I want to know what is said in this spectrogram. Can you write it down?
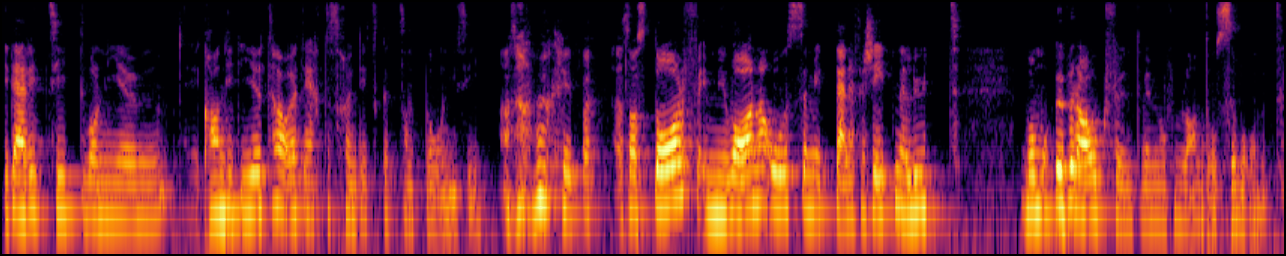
In der Zeit, als ich ähm, kandidiert habe, und dachte, das könnte jetzt gerade Antoni sein. Also wirklich einfach, also als Dorf im Nirvana außen mit diesen verschiedenen Leuten, die man überall findet, wenn man auf dem Land außen wohnt.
